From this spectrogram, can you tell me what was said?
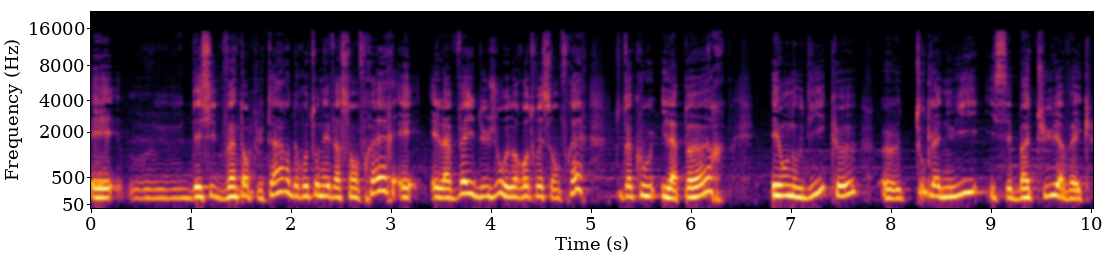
et euh, décide 20 ans plus tard de retourner vers son frère, et, et, la veille du jour où il doit retrouver son frère, tout à coup il a peur, et on nous dit que euh, toute la nuit il s'est battu avec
